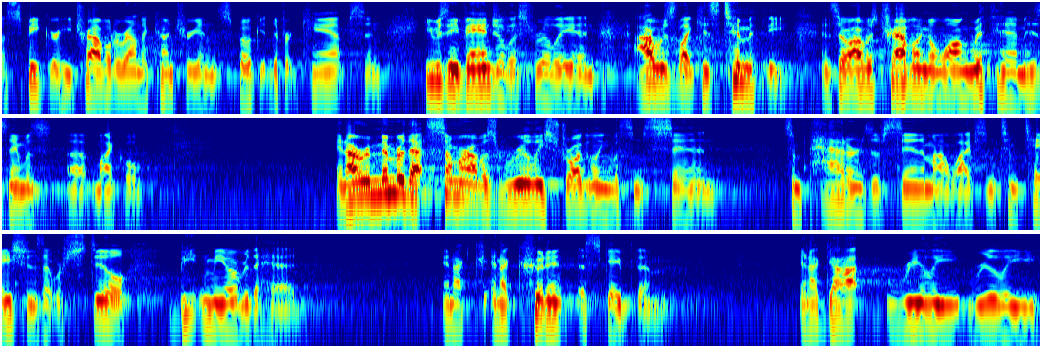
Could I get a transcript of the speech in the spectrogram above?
a speaker. He traveled around the country and spoke at different camps, and he was an evangelist, really. And I was like his Timothy. And so I was traveling along with him. His name was uh, Michael. And I remember that summer I was really struggling with some sin, some patterns of sin in my life, some temptations that were still beating me over the head. And I, and I couldn't escape them. And I got really, really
